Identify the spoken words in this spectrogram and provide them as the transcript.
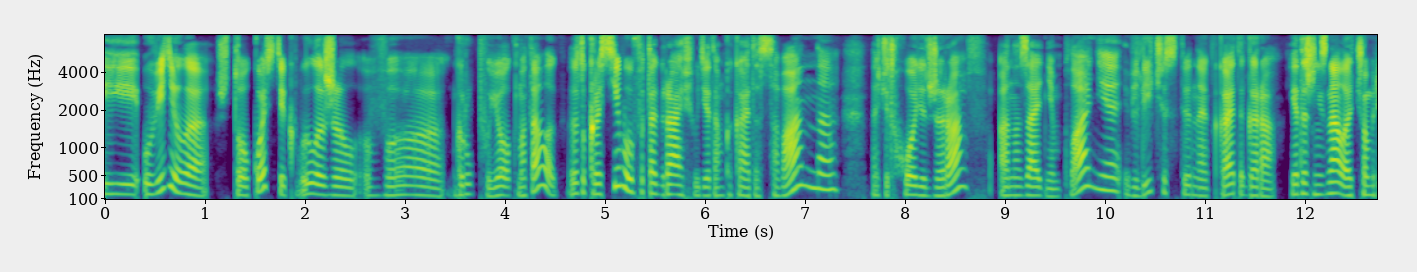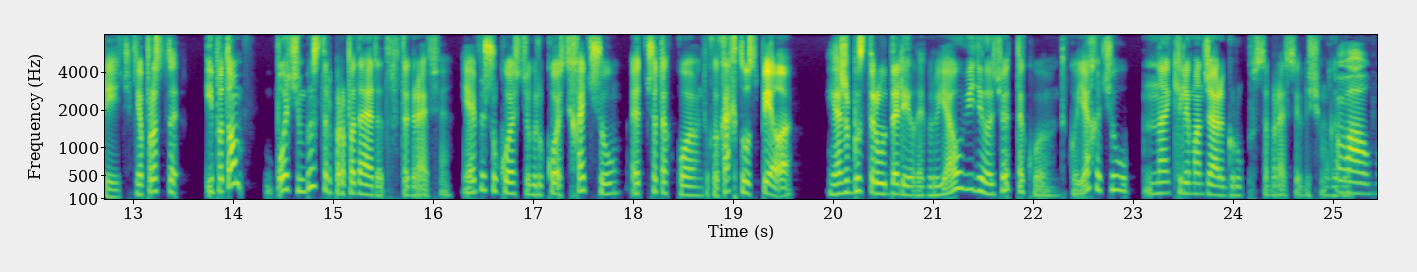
И увидела, что Костик выложил в группу елок-моталок эту красивую фотографию, где там какая-то саванна, значит, ходит жираф, а на заднем плане величественная какая-то гора. Я даже не знала, о чем речь. Я просто... И потом очень быстро пропадает эта фотография. Я пишу Костю, говорю, Кость, хочу. Это что такое? Он такой, как ты успела? Я же быстро удалила. Я говорю, я увидела, что это такое? Он такой, я хочу на Килиманджаро группу собрать в следующем году. Вау.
